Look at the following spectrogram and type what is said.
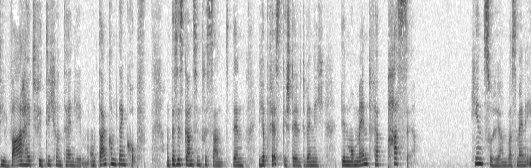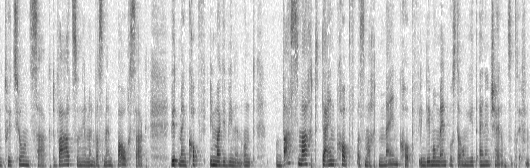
die Wahrheit für dich und dein Leben. Und dann kommt dein Kopf. Und das ist ganz interessant, denn ich habe festgestellt, wenn ich den Moment verpasse, hinzuhören, was meine Intuition sagt, wahrzunehmen, was mein Bauch sagt, wird mein Kopf immer gewinnen. Und was macht dein Kopf, was macht mein Kopf in dem Moment, wo es darum geht, eine Entscheidung zu treffen?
